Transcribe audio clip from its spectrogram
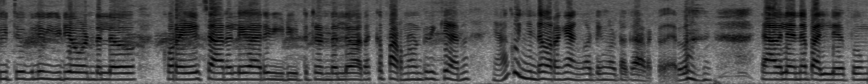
യൂട്യൂബിൽ വീഡിയോ ഉണ്ടല്ലോ. കുറേ ചാനലുകാർ വീഡിയോ ഇട്ടിട്ടുണ്ടല്ലോ. അതൊക്കെ പറഞ്ഞുകൊണ്ടിരിക്കുകയാണ് ഞാൻ കുഞ്ഞിന്റെ പുറകെ അങ്ങോട്ടും ഇങ്ങോട്ടൊക്കെ നടക്കുമായിരുന്നു രാവിലെ തന്നെ പല്ലേപ്പും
